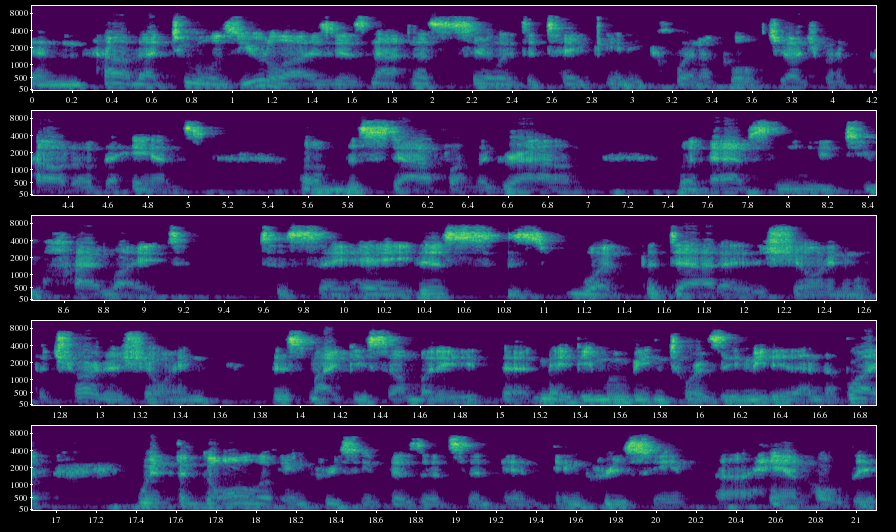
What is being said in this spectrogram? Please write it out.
And how that tool is utilized is not necessarily to take any clinical judgment out of the hands of the staff on the ground, but absolutely to highlight to say, hey, this is what the data is showing what the chart is showing. This might be somebody that may be moving towards the immediate end of life with the goal of increasing visits and, and increasing uh, hand holding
